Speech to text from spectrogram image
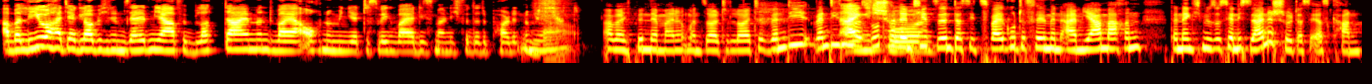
Aber Leo hat ja, glaube ich, in demselben Jahr für Blood Diamond war er auch nominiert, deswegen war er diesmal nicht für The Departed nominiert. Ja. Aber ich bin der Meinung, man sollte Leute, wenn die, wenn die so schon. talentiert sind, dass sie zwei gute Filme in einem Jahr machen, dann denke ich mir, so ist ja nicht seine Schuld, dass er es kann.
